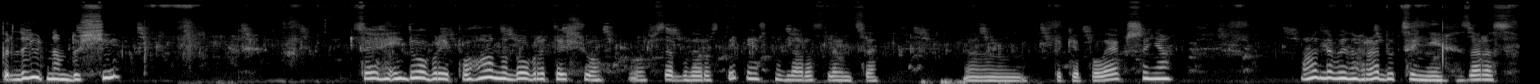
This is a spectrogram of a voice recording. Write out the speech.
Передають нам дощі. Це і добре, і погано. Добре те, що все буде рости, звісно, для рослин це ем, таке полегшення. А для винограду це ні. Зараз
